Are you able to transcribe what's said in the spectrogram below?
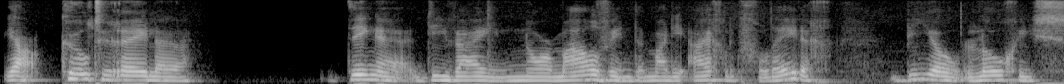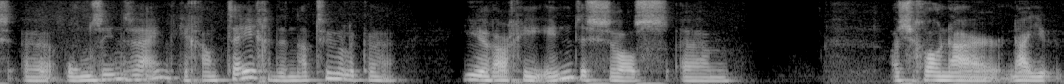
ja, culturele dingen die wij normaal vinden, maar die eigenlijk volledig biologisch eh, onzin zijn. Die gaan tegen de natuurlijke hiërarchie in. Dus zoals ehm, als je gewoon naar, naar je,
